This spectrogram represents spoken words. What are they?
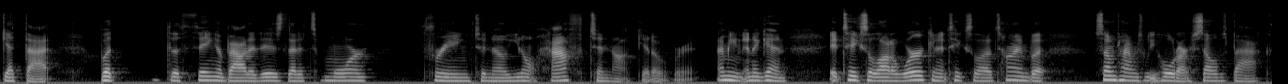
get that. But the thing about it is that it's more freeing to know you don't have to not get over it. I mean, and again, it takes a lot of work and it takes a lot of time, but sometimes we hold ourselves back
